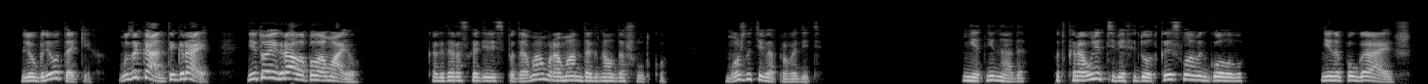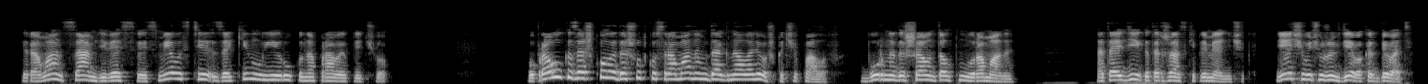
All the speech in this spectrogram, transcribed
— Люблю таких. Музыкант, играй. Не то играла поломаю. Когда расходились по домам, Роман догнал до шутку. — Можно тебя проводить? — Нет, не надо. Подкараулит тебя Федотка и сломит голову. — Не напугаешь. И Роман, сам девясь своей смелости, закинул ей руку на правое плечо. У проулка за школой до шутку с Романом догнал Алешка Чапалов. Бурно дыша он толкнул Романа. — Отойди, каторжанский племянничек, нечего чужих девок отбивать.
